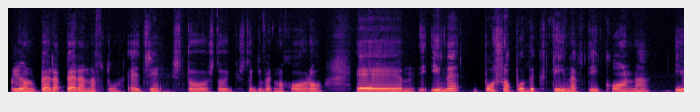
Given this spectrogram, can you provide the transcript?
πλέον πέρα, πέραν αυτού, έτσι, στο, στο, στον κυβερνοχώρο. Ε, είναι πόσο αποδεκτή είναι αυτή η εικόνα ή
